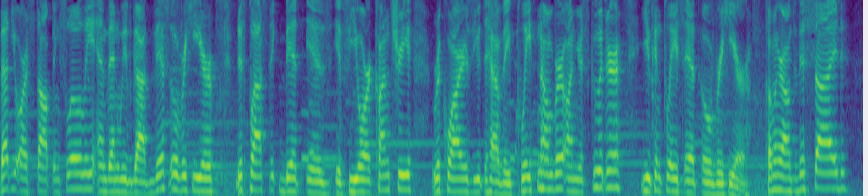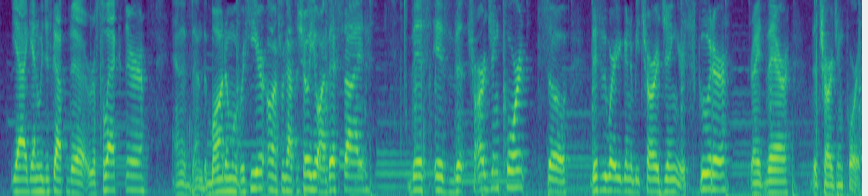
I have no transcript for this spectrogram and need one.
that you are stopping slowly. And then we've got this over here. This plastic bit is if your country requires you to have a plate number on your scooter, you can place it over here. Coming around to this side, yeah, again, we just got the reflector. And then the bottom over here. Oh, I forgot to show you on this side. This is the charging port. So this is where you're gonna be charging your scooter. Right there, the charging port.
